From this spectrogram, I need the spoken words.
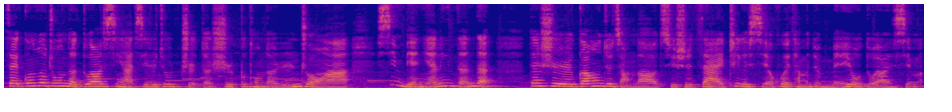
在工作中的多样性啊，其实就指的是不同的人种啊、性别、年龄等等。但是刚刚就讲到，其实在这个协会他们就没有多样性嘛。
